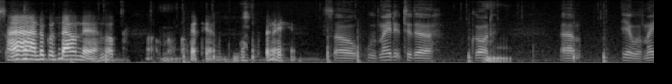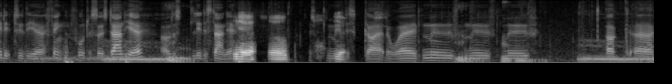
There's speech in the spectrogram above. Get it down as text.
So, Ah, look what's down there. Look. Look at him. Look at him. so we've made it to the. God. Um. Yeah, we've made it to the uh, thing, fortress. So it's down here. I'll just lead us down, yeah? Yeah. So Just move Yeah. this guy out of the way. Move, move, move. Uh, uh,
